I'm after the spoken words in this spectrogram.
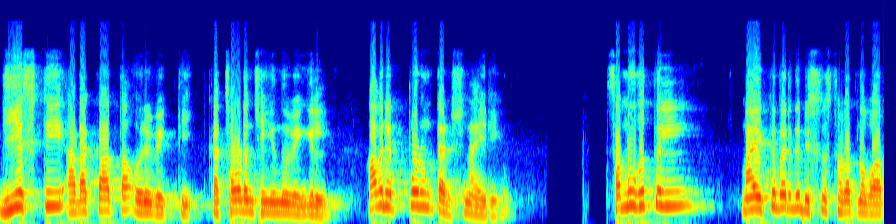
ജി എസ് ടി അടക്കാത്ത ഒരു വ്യക്തി കച്ചവടം ചെയ്യുന്നുവെങ്കിൽ അവൻ എപ്പോഴും ടെൻഷനായിരിക്കും സമൂഹത്തിൽ മയക്കുമരുന്ന് ബിസിനസ് നടത്തുന്നവർ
